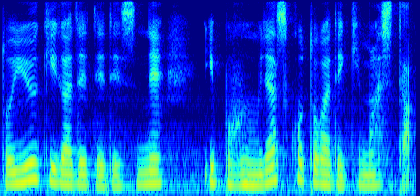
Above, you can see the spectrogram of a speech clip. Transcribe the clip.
と勇気が出てですね一歩踏み出すことができました。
